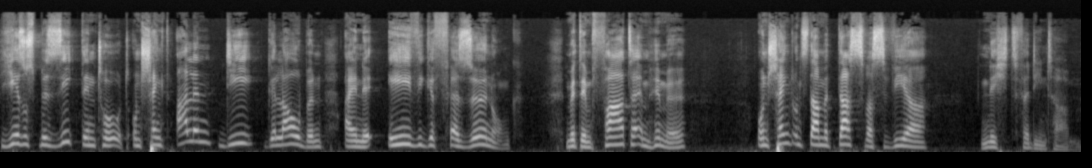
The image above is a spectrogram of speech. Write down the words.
Jesus besiegt den Tod und schenkt allen, die glauben, eine ewige Versöhnung mit dem Vater im Himmel und schenkt uns damit das, was wir nicht verdient haben.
